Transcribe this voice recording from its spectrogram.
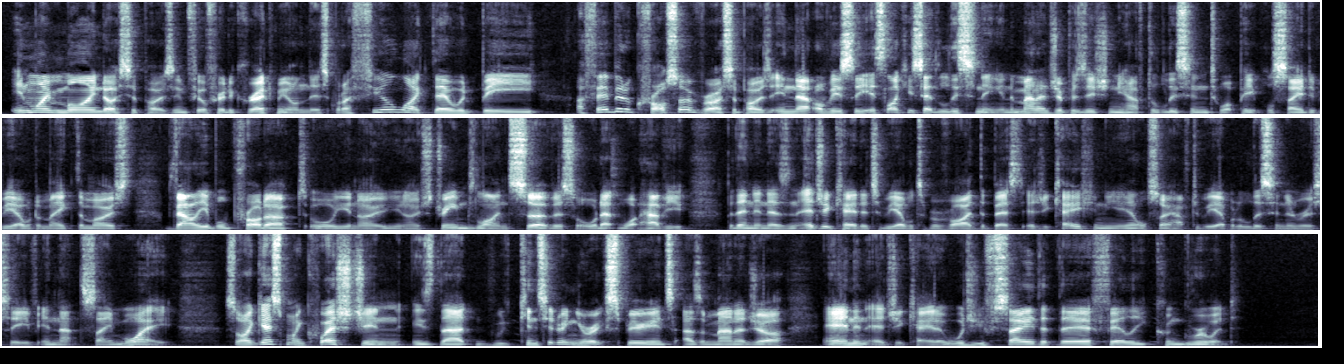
in my mind, I suppose, and feel free to correct me on this, but I feel like there would be a fair bit of crossover, I suppose, in that obviously it's like you said, listening. In a manager position, you have to listen to what people say to be able to make the most valuable product or you know, you know, streamlined service or what, what have you. But then, as an educator, to be able to provide the best education, you also have to be able to listen and receive in that same way. So I guess my question is that, considering your experience as a manager and an educator, would you say that they're fairly congruent?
